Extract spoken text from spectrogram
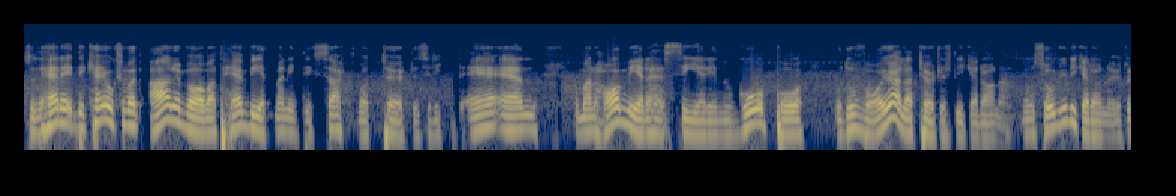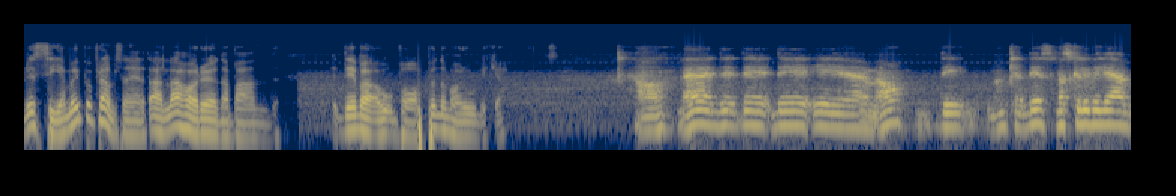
Så det, här är, det kan ju också vara ett arv av att här vet man inte exakt vad Turtles riktigt är än. Och man har mer den här serien att gå på. Och då var ju alla Turtles likadana. De såg ju likadana ut. Och det ser man ju på framsidan här att alla har röda band. Det är bara vapen de har olika. Ja, nej, det, det, det är... Ja, det, man, kan, det, man skulle vilja...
